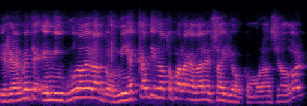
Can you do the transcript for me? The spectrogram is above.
Y realmente en ninguna de las dos, ni es candidato para ganar el Cy como lanzador,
